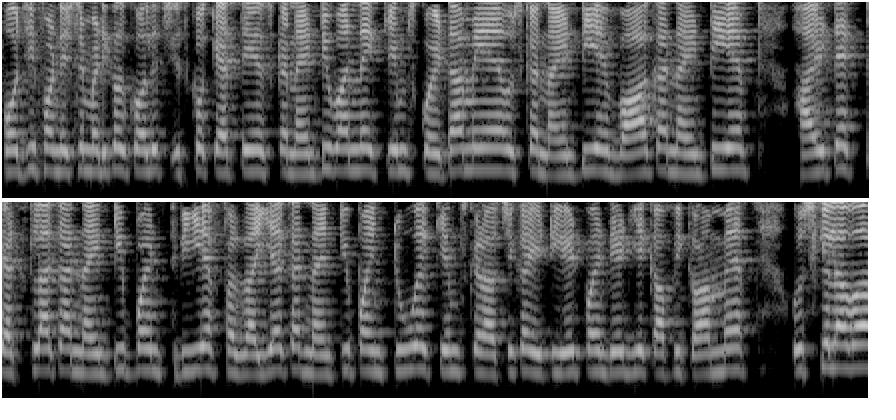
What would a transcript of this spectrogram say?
Fauji foundation medical कॉलेज इसको कहते हैं उसका 91 है किम्स कोयटा में है, उसका 90 है, वाह का 90 है हाईटेक टेक्सला का 90.3 है, फजाइया का 90.2 है किम्स कराची का 88.8 ये काफ़ी कम है। उसके अलावा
